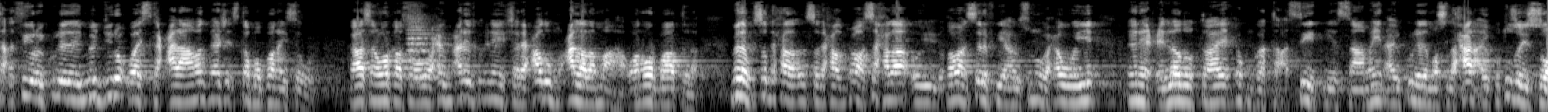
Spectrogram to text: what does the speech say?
ta'hiir ay ku leedahay ma jiro waa iska calaamad meesha iska babanaysa wey kaasna warkaas waxay macnaheed ku inay shareecadu mucallada ma aha waana war baaila madhabka saddexaad muxuu saxda oy qabaan salafka iyo ahlu sunna waxaa weeye inay ciladu tahay xukunka ta'hiir iyo saamayn ay ku leedahay maslaxaan ay kutusayso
